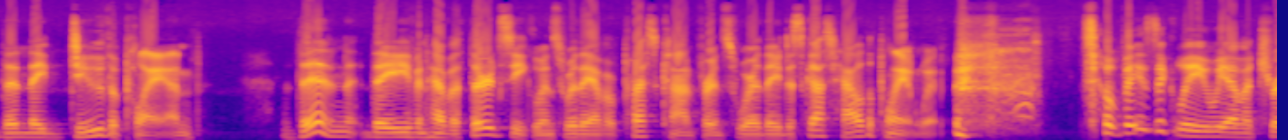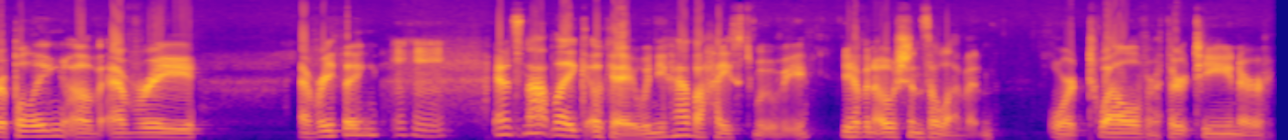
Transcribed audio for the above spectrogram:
Then they do the plan. Then they even have a third sequence where they have a press conference where they discuss how the plan went. so basically, we have a tripling of every everything. Mm-hmm. And it's not like okay, when you have a heist movie, you have an Ocean's Eleven or twelve or thirteen or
